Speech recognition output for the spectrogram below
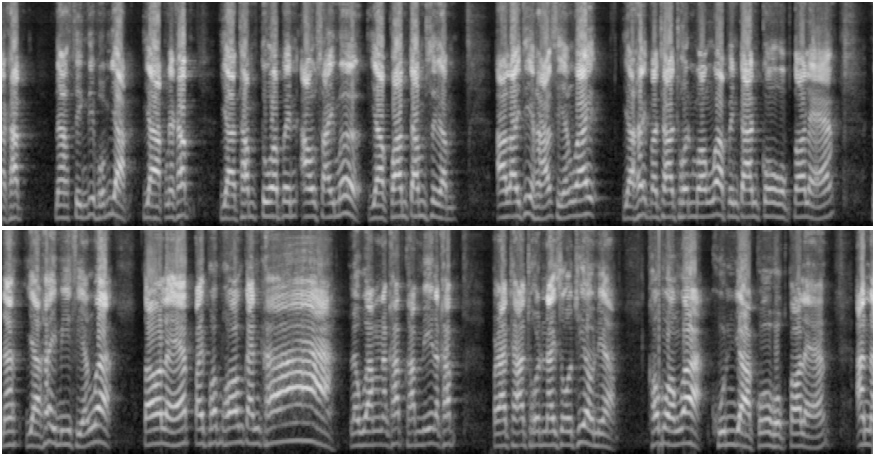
นะครับนะสิ่งที่ผมอยากอยากนะครับ อย่าทำตัวเป็นอัลไซเมอร์ อย่าความจำเสื่อม อะไรที่หาเสียงไว้ อย่าให้ประชาชนมองว่าเป็นการโกหกตอแหลนะอย่าให้มีเสียงว่าตอแหลไปพร้อม ๆ กันค่ะระวังนะครับคำนี้นะครับ ประชาชนในโซเชียลเนี่ยเขามองว่าคุณอย่าโกหกตอแหล อันไหน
